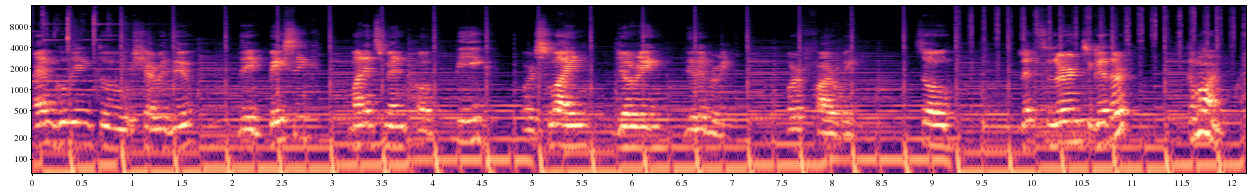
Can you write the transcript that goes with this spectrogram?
I am going to share with you the basic management of pig or swine during delivery or farrowing. So let's learn together. Come on!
